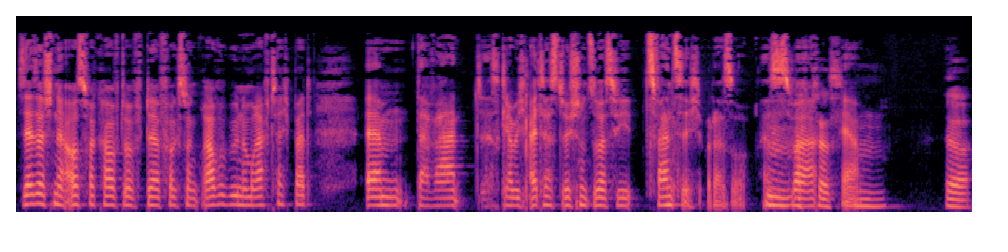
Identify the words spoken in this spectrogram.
sehr, sehr schnell ausverkauft auf der Volksbank Bravo Bühne im Rafteichbad. Ähm, da war das, glaube ich, Altersdurchschnitt sowas wie 20 oder so. Also mm, es war, krass. ja. Mm. Ja,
